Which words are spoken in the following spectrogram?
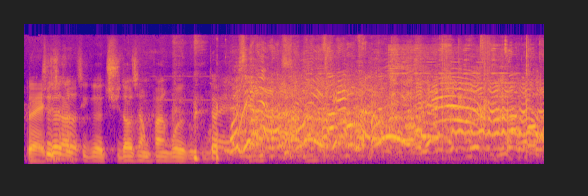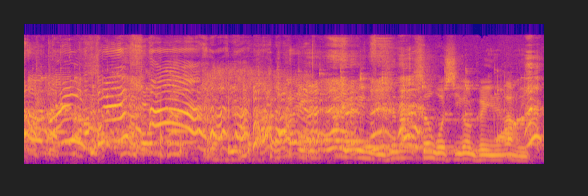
对，就像这个渠道像潘慧如。对。我现在两个兄弟结婚了，还有一个女生，她生活习惯可以让你改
